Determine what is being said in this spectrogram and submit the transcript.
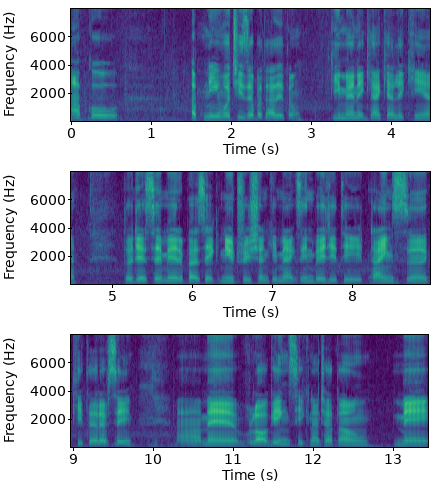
आपको अपनी वो चीज़ें बता देता हूँ कि मैंने क्या क्या लिखी हैं। तो जैसे मेरे पास एक न्यूट्रिशन की मैगज़ीन भेजी थी टाइम्स की तरफ़ से। आ, मैं व्लॉगिंग सीखना चाहता हूँ मैं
